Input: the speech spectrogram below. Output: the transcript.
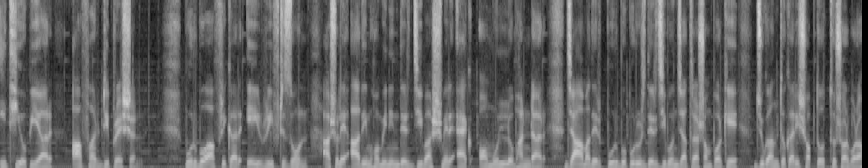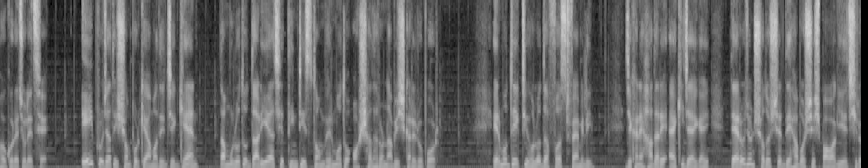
ইথিওপিয়ার আফার ডিপ্রেশন। পূর্ব আফ্রিকার এই রিফট জোন আসলে আদিম হোমিনিনদের জীবাশ্মের এক অমূল্য ভাণ্ডার, যা আমাদের পূর্বপুরুষদের জীবনযাত্রা সম্পর্কে যুগান্তকারী সব তথ্য সরবরাহ করে চলেছে। এই প্রজাতির সম্পর্কে আমাদের যে জ্ঞান, তা মূলত দাঁড়িয়ে আছে তিনটি স্তম্ভের মতো অসাধারণ আবিষ্কারের উপর। এর মধ্যে একটি হলো দ্য ফার্স্ট ফ্যামিলি, যেখানে হাদারে একই জায়গায় ১৩ জন সদস্যের দেহাবশেষ পাওয়া গিয়েছিল।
